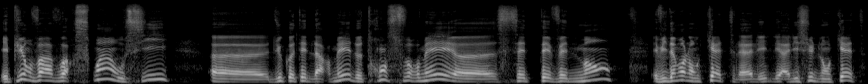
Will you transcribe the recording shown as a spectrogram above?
Et puis, on va avoir soin aussi euh, du côté de l'armée de transformer euh, cet événement. Évidemment, l'enquête, à l'issue de l'enquête,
